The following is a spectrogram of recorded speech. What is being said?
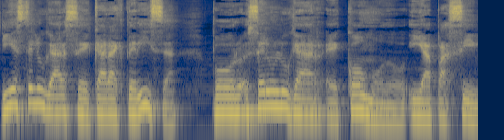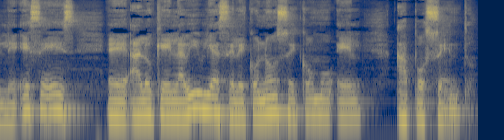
y este lugar se caracteriza por ser un lugar eh, cómodo y apacible. Ese es eh, a lo que en la Biblia se le conoce como el aposento.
